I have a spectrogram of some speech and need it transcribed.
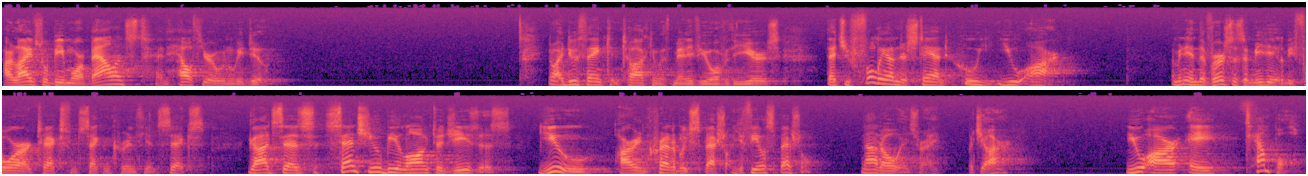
Our lives will be more balanced and healthier when we do. Know, I do think, in talking with many of you over the years, that you fully understand who you are. I mean, in the verses immediately before our text from 2 Corinthians 6, God says, Since you belong to Jesus, you are incredibly special. You feel special? Not always, right? But you are. You are a temple.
